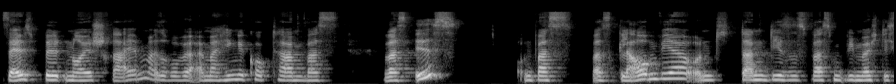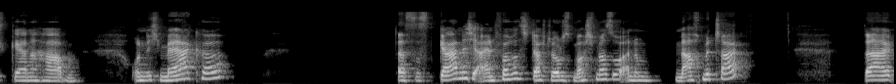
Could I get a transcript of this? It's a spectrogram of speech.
Selbstbild neu schreiben, also wo wir einmal hingeguckt haben, was, was ist und was, was glauben wir und dann dieses, was, wie möchte ich es gerne haben. Und ich merke, dass es gar nicht einfach ist. Ich dachte, ja, das mache ich mal so an einem Nachmittag. Da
